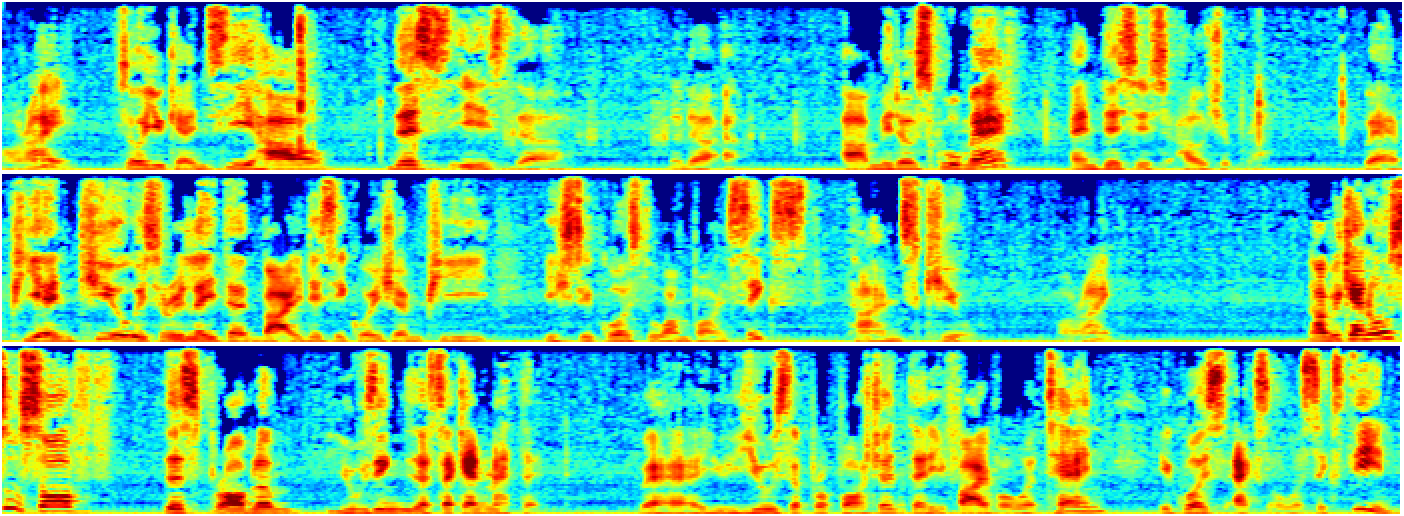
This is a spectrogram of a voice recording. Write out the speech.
All right. So you can see how this is the the uh, middle school math, and this is algebra, where P and Q is related by this equation P is equals to 1.6 times Q. All right. Now we can also solve this problem using the second method, where you use the proportion 35 over 10 equals x over 16.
